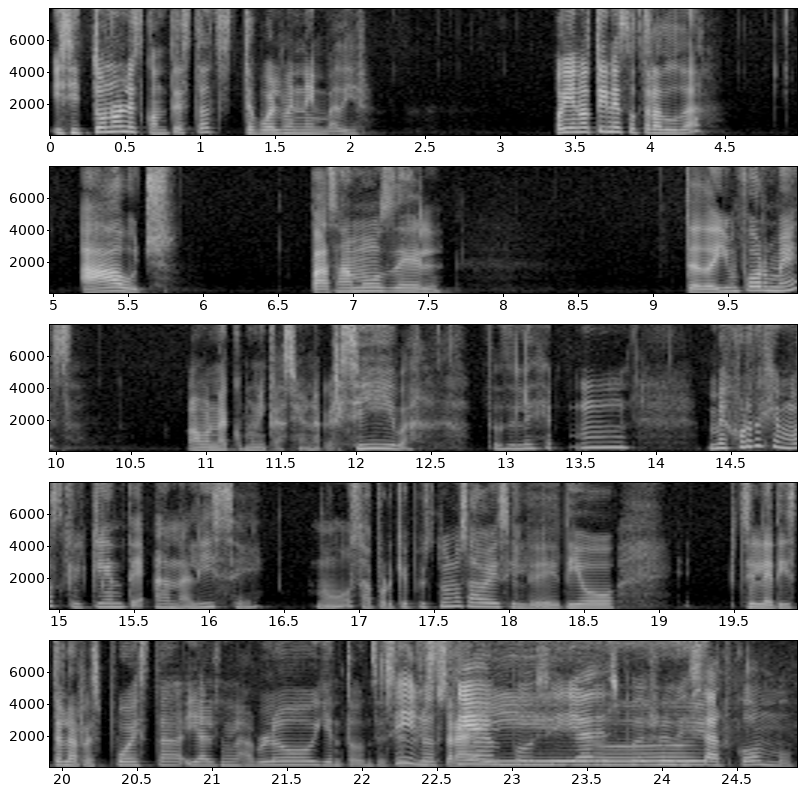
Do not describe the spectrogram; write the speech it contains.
y si tú no les contestas, te vuelven a invadir. Oye, ¿no tienes otra duda? ¡Auch! Pasamos del te doy informes a una comunicación agresiva. Entonces le dije, mm, mejor dejemos que el cliente analice, ¿no? O sea, porque pues tú no sabes si le dio, si le diste la respuesta y alguien la habló y entonces sí, los tiempos y ya después revisar cómo.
